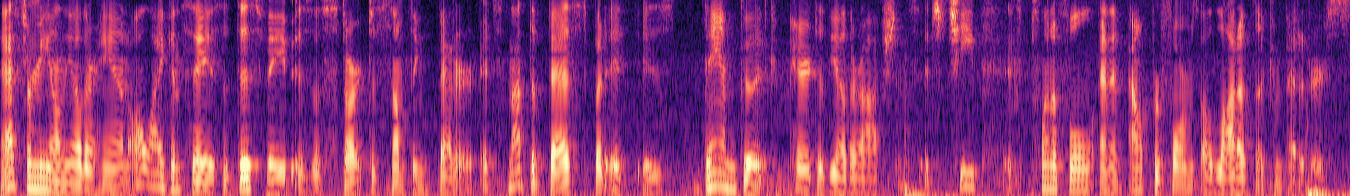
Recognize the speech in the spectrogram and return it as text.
As for me, on the other hand, all I can say is that this vape is a start to something better. It's not the best, but it is damn good compared to the other options. It's cheap, it's plentiful, and it outperforms a lot of the competitors.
